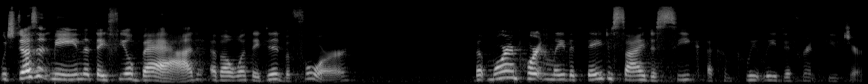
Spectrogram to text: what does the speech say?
which doesn't mean that they feel bad about what they did before, but more importantly, that they decide to seek a completely different future.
